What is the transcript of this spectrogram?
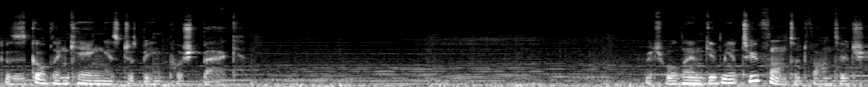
Because his Goblin King is just being pushed back. Which will then give me a two font advantage.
